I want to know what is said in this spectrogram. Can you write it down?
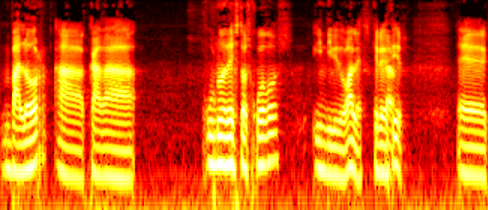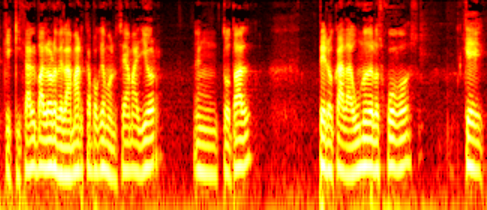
valor a cada uno de estos juegos individuales. Quiero Claro. decir, eh, que quizá el valor de la marca Pokémon sea mayor en total, pero cada uno de los juegos que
